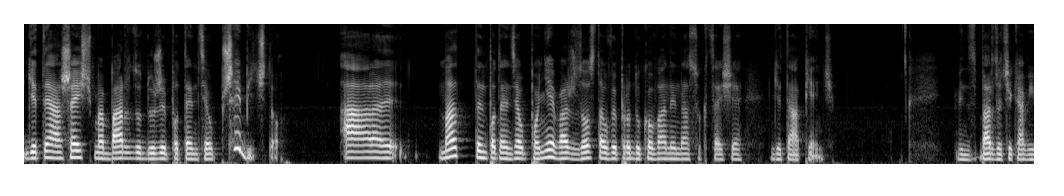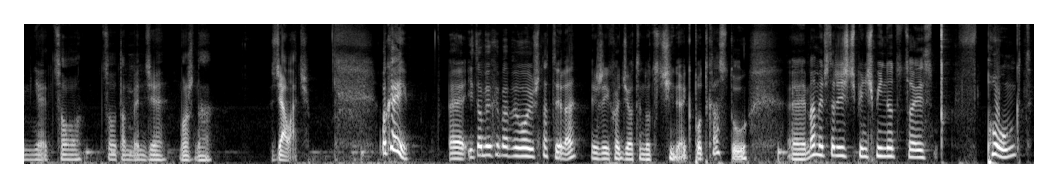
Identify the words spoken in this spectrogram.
GTA 6 ma bardzo duży potencjał przebić to, ale ma ten potencjał, ponieważ został wyprodukowany na sukcesie GTA 5. Więc bardzo ciekawi mnie, co, co tam będzie można zdziałać. Ok, e, i to by chyba było już na tyle, jeżeli chodzi o ten odcinek podcastu. E, mamy 45 minut, to jest w punkt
